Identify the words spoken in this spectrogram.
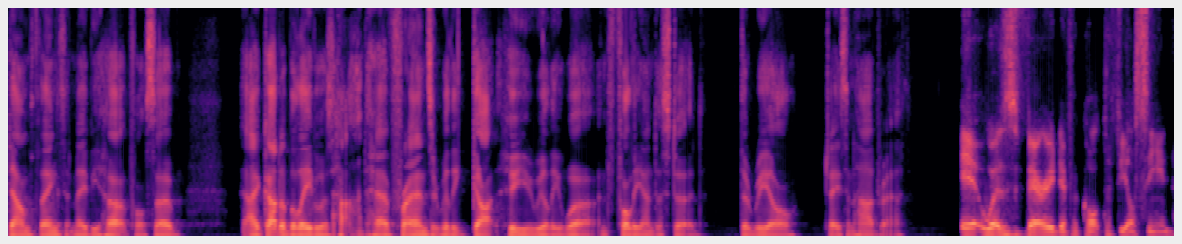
dumb things that may be hurtful. So I got to believe it was hard to have friends that really got who you really were and fully understood the real Jason Hardrath. it was very difficult to feel seen.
